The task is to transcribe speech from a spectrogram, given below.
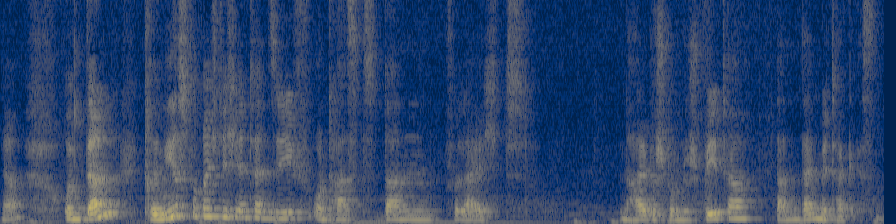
Ja? Und dann trainierst du richtig intensiv und hast dann vielleicht eine halbe Stunde später dann dein Mittagessen.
